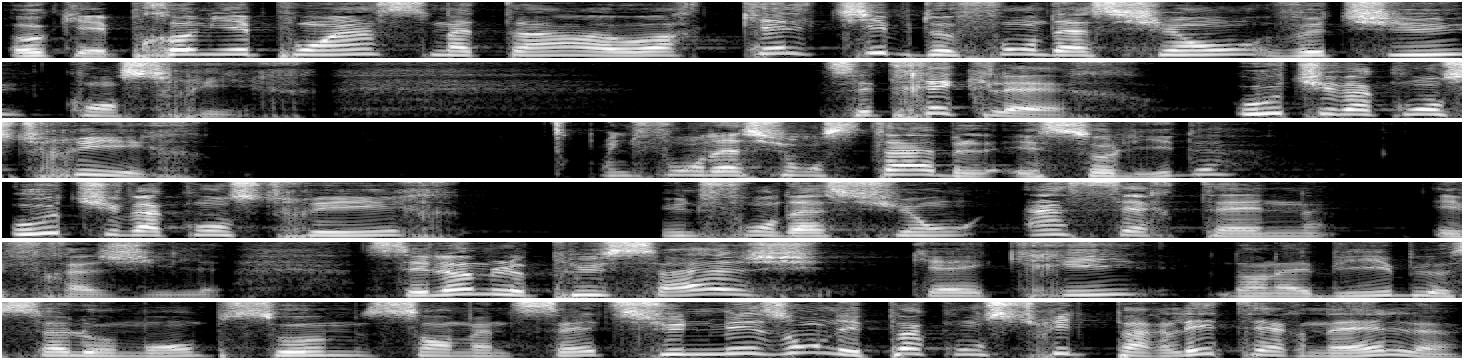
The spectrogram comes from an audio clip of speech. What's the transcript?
Ok, premier point ce matin, on va voir quel type de fondation veux-tu construire. C'est très clair. Où tu vas construire une fondation stable et solide, ou tu vas construire une fondation incertaine et fragile. C'est l'homme le plus sage qui a écrit dans la Bible, Salomon, psaume 127, Si une maison n'est pas construite par l'Éternel,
